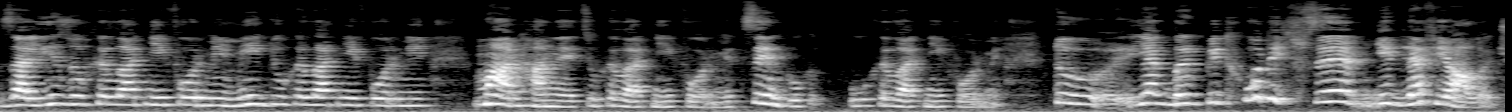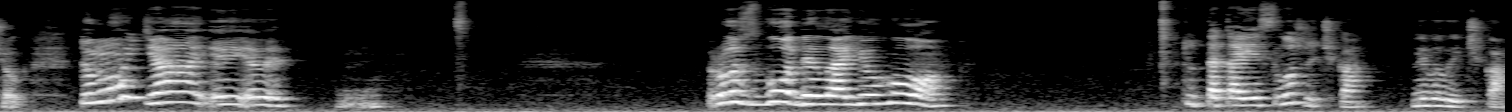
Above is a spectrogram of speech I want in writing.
залізо в хелатній формі, мідь у хелатній формі, марганець у хелатній формі, цинк у- хелатній формі. То якби підходить все і для фіалочок. Тому я е, е, розводила його. Тут така є ложечка невеличка,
